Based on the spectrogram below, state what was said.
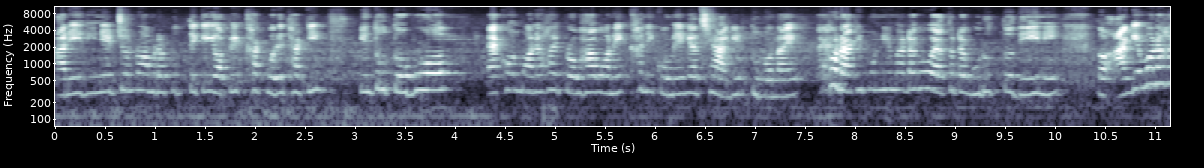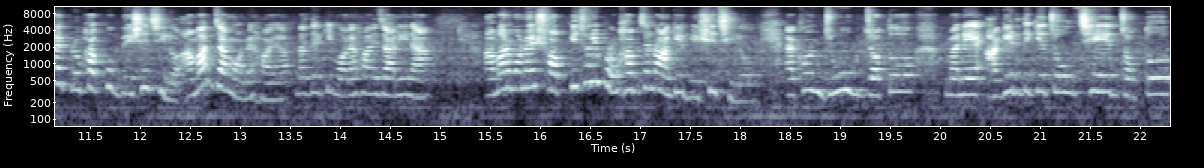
আর এই দিনের জন্য আমরা প্রত্যেকেই অপেক্ষা করে থাকি। কিন্তু তবুও এখন মনে হয় প্রভাব অনেকখানি কমে গেছে আগের তুলনায়। এখন রাখি পূর্ণিমাটাকেও এতটা গুরুত্ব দিইনি। তো আগে মনে হয় প্রভাব খুব বেশি ছিল। আমার যা মনে হয়, আপনাদের কি মনে হয় জানি না। আমার মনে হয় সব কিছুরই প্রভাব যেন আগে বেশি ছিল। এখন যুগ যত মানে আগের দিকে চলছে, যত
